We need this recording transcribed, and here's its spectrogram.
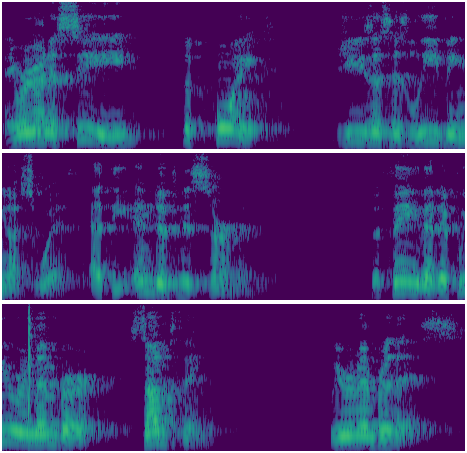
and we're going to see the point Jesus is leaving us with at the end of his sermon. The thing that if we remember something, we remember this.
